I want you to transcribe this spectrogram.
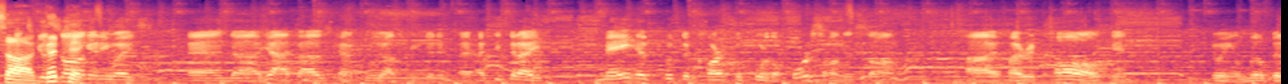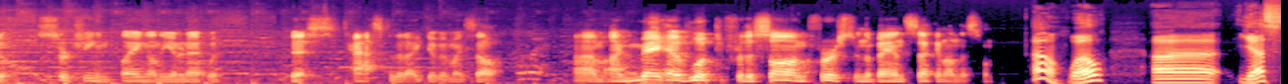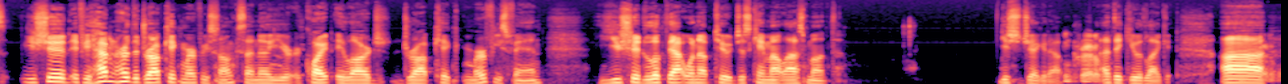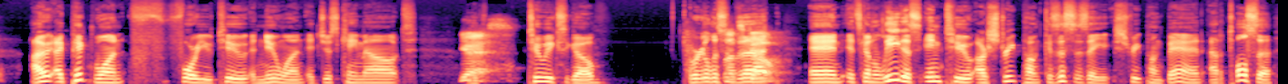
Is a good song. Good good, pick. anyways. And uh, yeah, I thought it was kind of cool the Offspring did it. I, I think that I may have put the cart before the horse on this song. Uh, if I recall, in doing a little bit of searching and playing on the internet with this task that I given myself, um, I may have looked for the song first and the band second on this one. Oh, well, uh, yes, you should. If you haven't heard the Dropkick Murphys song, because I know you're quite a large Dropkick Murphys fan, you should look that one up too. It just came out last month. You should check it out. Incredible. I think you would like it. Uh. I, I picked one f- for you too, a new one. It just came out Yes. two weeks ago. We're gonna listen Let's to that, go. and it's gonna lead us into our street punk because this is a street punk band out of Tulsa.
